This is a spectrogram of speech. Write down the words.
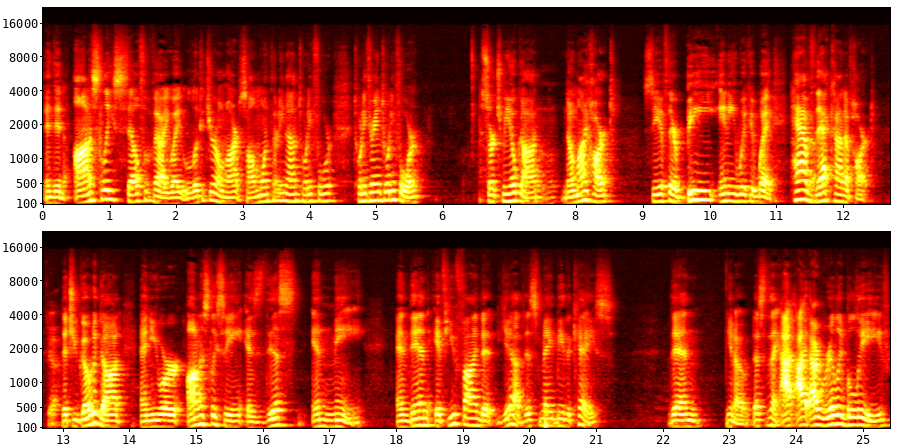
And then honestly self evaluate, look at your own heart, Psalm 139, 24, 23, and 24. Search me, O God, mm-hmm. know my heart, see if there be any wicked way. Have that kind of heart. Yeah. That you go to God and you are honestly seeing, is this in me? And then if you find that, yeah, this may be the case, then, you know, that's the thing. I, I, I really believe,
